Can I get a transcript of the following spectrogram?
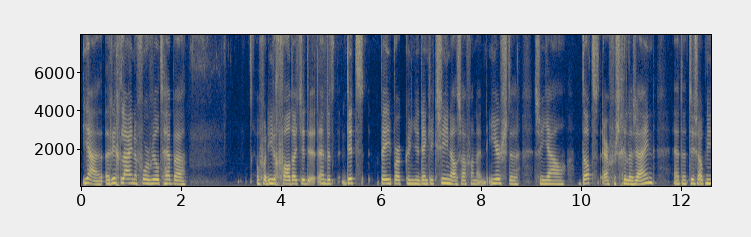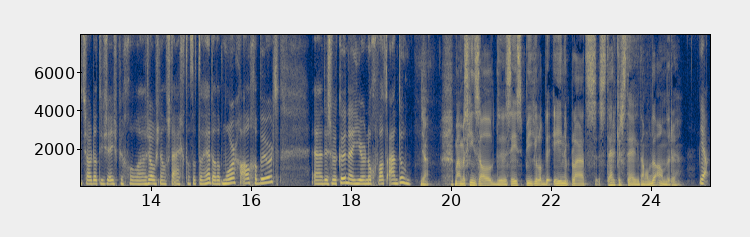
ja, richtlijnen voor wilt hebben. Of in ieder geval dat je. De, en dit, dit paper kun je denk ik zien als van een eerste signaal dat er verschillen zijn. En het is ook niet zo dat die zeespiegel uh, zo snel stijgt dat het, uh, dat het morgen al gebeurt. Uh, dus we kunnen hier nog wat aan doen. Ja, maar misschien zal de zeespiegel op de ene plaats sterker stijgen dan op de andere. Ja,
